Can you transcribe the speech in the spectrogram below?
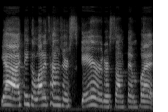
yeah, I think a lot of times they're scared or something, but.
